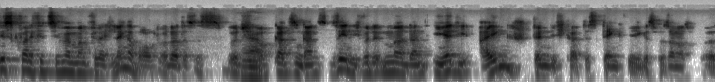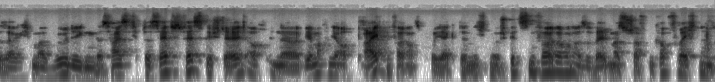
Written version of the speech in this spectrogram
disqualifizieren, wenn man vielleicht länger braucht. Oder das ist, würde ja. ich auch ganz und ganz sehen. Ich würde immer dann eher die Eigenständigkeit des Denkweges besonders, äh, sage ich mal, würdigen. Das heißt, ich habe das selbst festgestellt, auch in der, wir machen ja auch Breitenförderungsprojekte, nicht nur Spitzenförderung, also Weltmeisterschaften Kopfrechnen,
